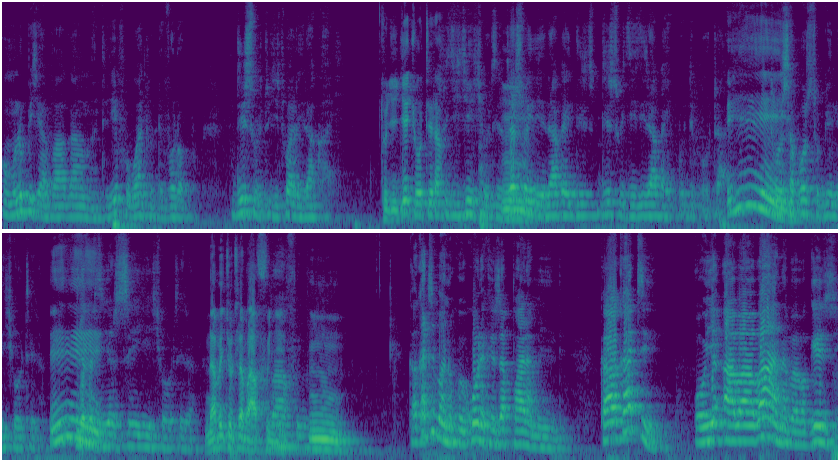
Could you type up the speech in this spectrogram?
Omunubbi kyava agamba nti if we want to develop district tugitwala erakayi tugijje ekyotera? Tugijje ekyotera. Mm. that's why erakayi district eri rakayi kudipota Eh. was supposed to be in ekyotera. Eh. erakayi yazzeeyo ekyotera. N'abekyotera bafunye Bafunye. Mm. kakati bano kwe kwolekeza kakati oyo abo abaana babagezi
